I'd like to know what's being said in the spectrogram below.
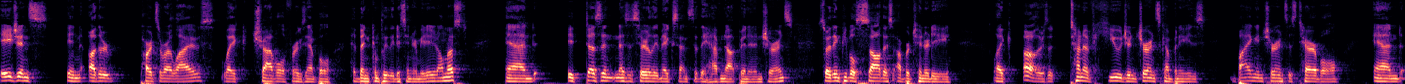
agents in other parts of our lives, like travel, for example, have been completely disintermediated almost. And it doesn't necessarily make sense that they have not been in insurance. So I think people saw this opportunity like, oh, there's a ton of huge insurance companies. Buying insurance is terrible. And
